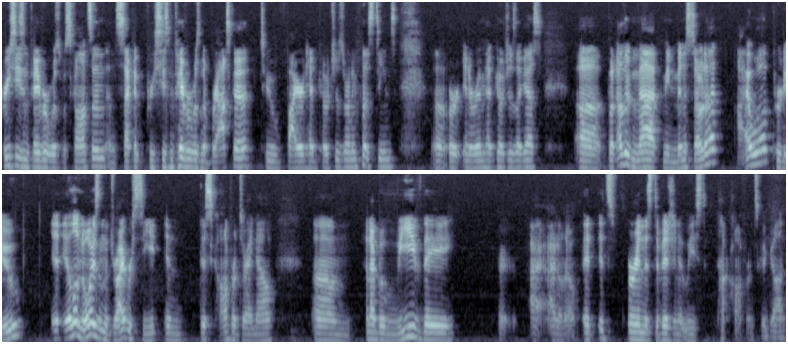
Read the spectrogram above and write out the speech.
Preseason favorite was Wisconsin, and second preseason favorite was Nebraska. Two fired head coaches running those teams, uh, or interim head coaches, I guess. Uh, but other than that, I mean, Minnesota, Iowa, Purdue, I- Illinois is in the driver's seat in this conference right now, um, and I believe they I, I don't know. It, it's or in this division at least, not conference. Good God.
